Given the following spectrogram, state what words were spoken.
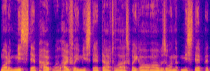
might have misstepped, ho- well, hopefully misstepped after last week. I, I, was the one that misstepped, but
